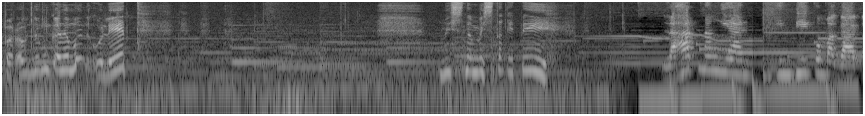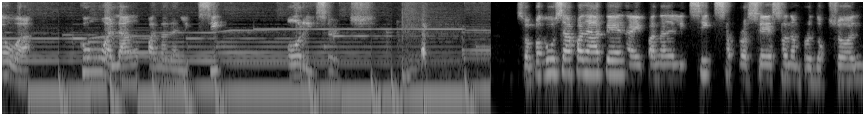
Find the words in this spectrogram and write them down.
Paramdam ka naman ulit. Miss na miss na kita eh. Lahat ng yan hindi ko magagawa kung walang pananaliksik o research. So pag-uusapan natin ay pananaliksik sa proseso ng produksyon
